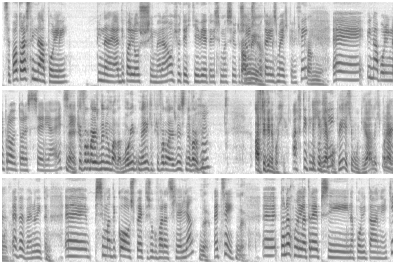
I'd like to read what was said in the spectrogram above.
σε πάω τώρα στην Νάπολη, την ε, αντίπαλό σου σήμερα. Όχι ότι έχει και ιδιαίτερη σημασία του άλλου, το Καμία. αποτέλεσμα έχει κρυθεί. Καμία. Ε, η Νάπολη είναι πρώτη τώρα στη Σέρια, έτσι. Ναι, πιο φορμαρισμένη ομάδα. Μπορεί να είναι και πιο φορμαρισμένη στην ευρωπη Αυτή την εποχή. Αυτή την Έχει εποχή. διακοπή, έχει μουντιάλ, έχει πράγματα. Ναι, ε, βέβαια, εννοείται. Ε, Σημαντικό παίκτη ο Γκβαρατσχέλια. Ναι. Έτσι. Ναι. Ε, τον έχουν ελατρέψει οι Ναπολιτάνοι εκεί.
